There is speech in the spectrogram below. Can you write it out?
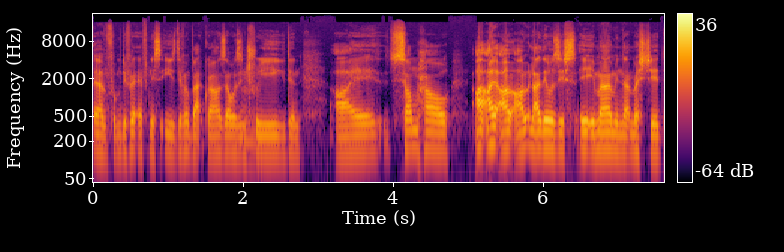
um, from different ethnicities, different backgrounds. I was Mm. intrigued, and I somehow I, I, I like there was this imam in that masjid.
